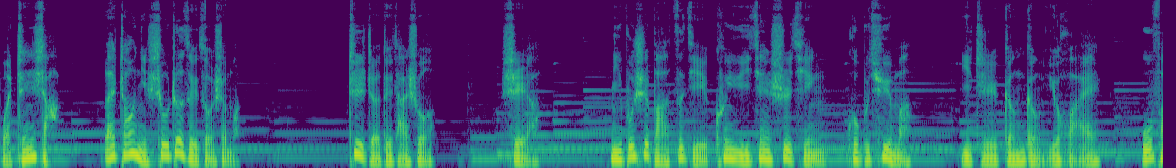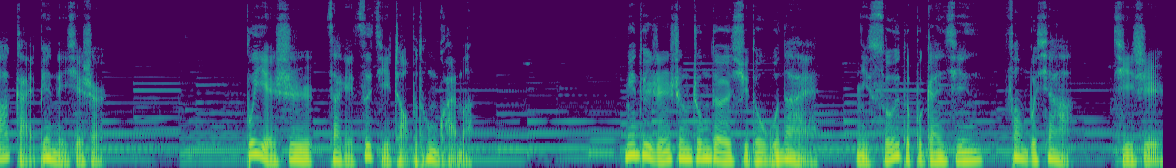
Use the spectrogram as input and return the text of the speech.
我真傻，来找你受这罪做什么？”智者对他说：“是啊，你不是把自己困于一件事情过不去吗？一直耿耿于怀，无法改变那些事儿，不也是在给自己找不痛快吗？”面对人生中的许多无奈，你所有的不甘心、放不下，其实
